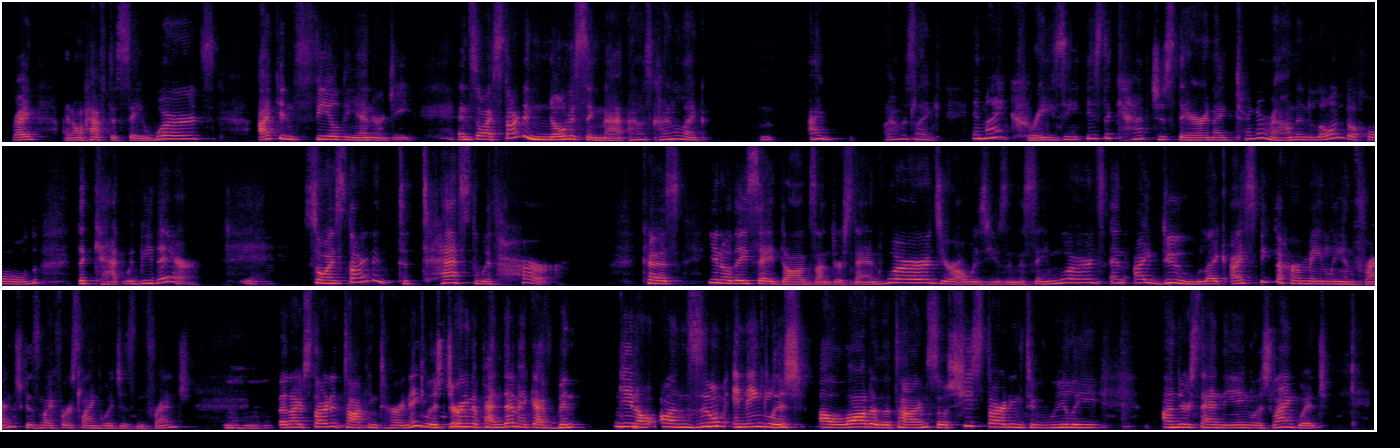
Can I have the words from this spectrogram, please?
Right? I don't have to say words. I can feel the energy. And so I started noticing that. I was kind of like, I, I was like, am I crazy? Is the cat just there? And I turn around and lo and behold, the cat would be there. Yeah. So I started to test with her because you know, they say dogs understand words, you're always using the same words. And I do. Like, I speak to her mainly in French because my first language is in French. Mm-hmm. But I've started talking to her in English during the pandemic. I've been, you know, on Zoom in English a lot of the time. So she's starting to really understand the English language.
